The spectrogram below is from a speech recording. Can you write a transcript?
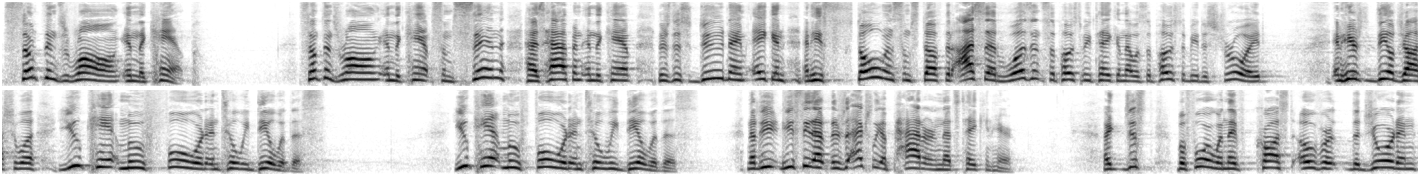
something's wrong in the camp. Something's wrong in the camp. Some sin has happened in the camp. There's this dude named Achan, and he's stolen some stuff that I said wasn't supposed to be taken, that was supposed to be destroyed. And here's the deal, Joshua you can't move forward until we deal with this. You can't move forward until we deal with this. Now, do you, do you see that? There's actually a pattern that's taken here. Like just before, when they've crossed over the Jordan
